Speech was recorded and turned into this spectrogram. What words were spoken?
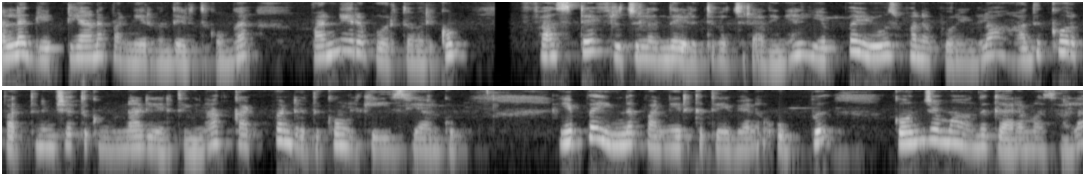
நல்ல கெட்டியான பன்னீர் வந்து எடுத்துக்கோங்க. பன்னீரை பொறுத்த வரைக்கும் ஃபஸ்ட்டே ஃப்ரிட்ஜிலேருந்து எடுத்து வச்சிடாதீங்க. எப்போ யூஸ் பண்ண போகிறீங்களோ அதுக்கு ஒரு பத்து நிமிஷத்துக்கு முன்னாடி எடுத்திங்கன்னா கட் பண்ணுறதுக்கு உங்களுக்கு ஈஸியாக இருக்கும். இப்போ இந்த பன்னீருக்கு தேவையான உப்பு கொஞ்சமாக வந்து கரம் மசாலா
